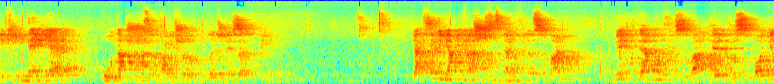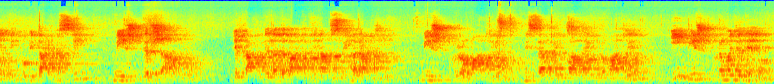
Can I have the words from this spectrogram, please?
які не є у нашому законі щодо публічних закупівель. Як це міняє нашу систему фінансування? Ми будемо фіксувати розподіл відповідальності між державою, яка буде надавати фінансові гарантії, між громадою, місцевою владою громадою і між громадянином.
